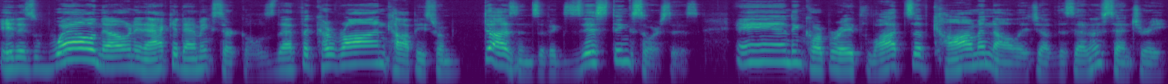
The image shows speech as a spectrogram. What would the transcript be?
It is well known in academic circles that the Quran copies from dozens of existing sources and incorporates lots of common knowledge of the 7th century,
